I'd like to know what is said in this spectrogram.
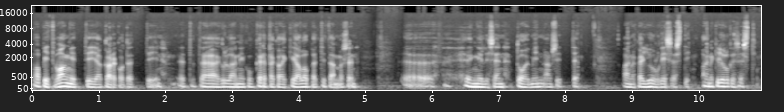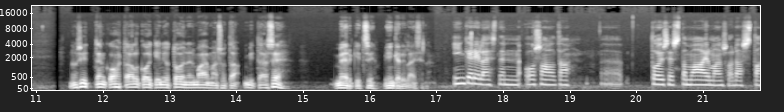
Papit vangittiin ja karkotettiin. Että tämä kyllä niin kuin kerta kaikkiaan lopetti tämmöisen ö, hengellisen toiminnan sitten ainakaan julkisesti, ainakin julkisesti. No sitten kohta alkoikin jo toinen maailmansota. Mitä se merkitsi inkeriläisille? Inkeriläisten osalta toisesta maailmansodasta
